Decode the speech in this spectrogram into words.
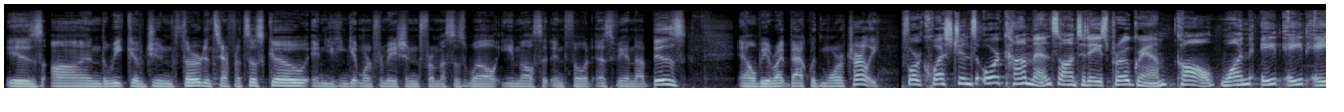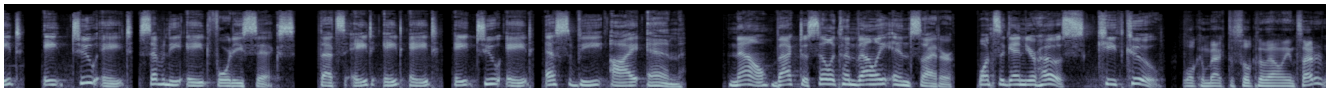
is on the week of June 3rd in San Francisco, and you can get more information from us as well. Email us at info at svin.biz, and I'll be right back with more of Charlie. For questions or comments on today's program, call 1 888 828 7846. That's 888 828 SVIN. Now, back to Silicon Valley Insider. Once again, your hosts, Keith Koo Welcome back to Silicon Valley Insider.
